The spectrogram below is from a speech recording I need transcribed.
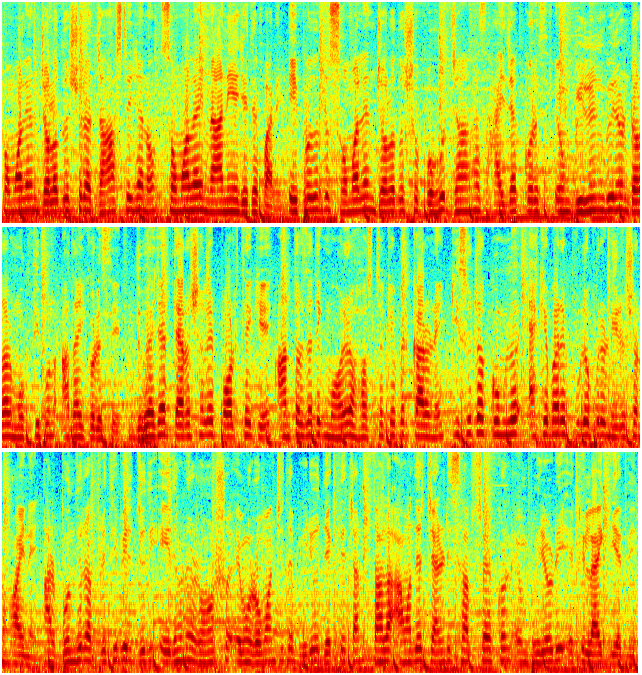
সোমালিয়ান জলদস্যুরা জাহাজটি যেন সোমালিয়ায় না নিয়ে যেতে পারে। এই পর্যন্ত সোমালিয়ান জলদস্যু বহু জাহাজ হাইজ্যাক করেছে এবং বিলিয়ন বিলিয়ন ডলার মুক্তিপণ আদায় করেছে। দু হাজার তেরো সালের পর থেকে আন্তর্জাতিক মহলের হস্তক্ষেপের কারণে কিছুটা কমলেও একেবারে পুরোপুরি নিরসন হয় নাই। আর বন্ধুরা, পৃথিবীর যদি এই ধরনের রহস্য এবং রোমাঞ্চিত ভিডিও দেখতে চান, তাহলে আমাদের চ্যানেলটি সাবস্ক্রাইব করুন এবং ভিডিওটি একটি লাইক দিয়ে দিন।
